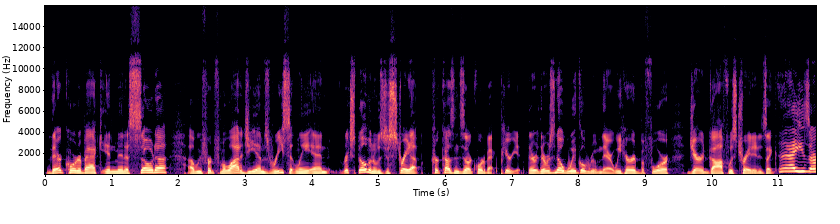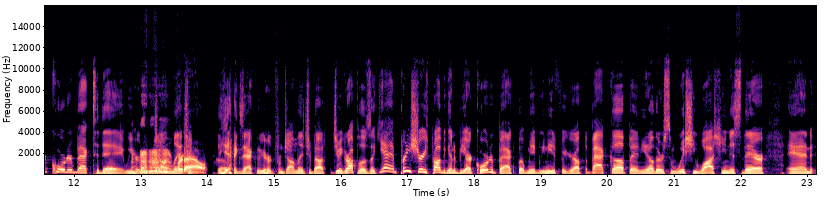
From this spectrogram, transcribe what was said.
their quarterback in Minnesota. Uh, we've heard from a lot of GMs recently, and Rick Spielman was just straight up Kirk Cousins is our quarterback, period. There, there was no wiggle room there. We heard before Jared Goff was traded, it's like, ah, he's our quarterback today. We heard from John Lynch. now, yeah, exactly. We heard from John Lynch about Jimmy Garoppolo. It's like, yeah, I'm pretty sure he's probably going to be our quarterback, but maybe we need to figure out the backup. And, you know, there's some wishy washiness there. And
